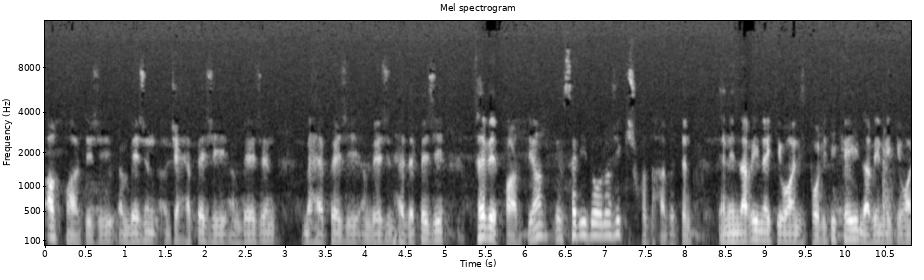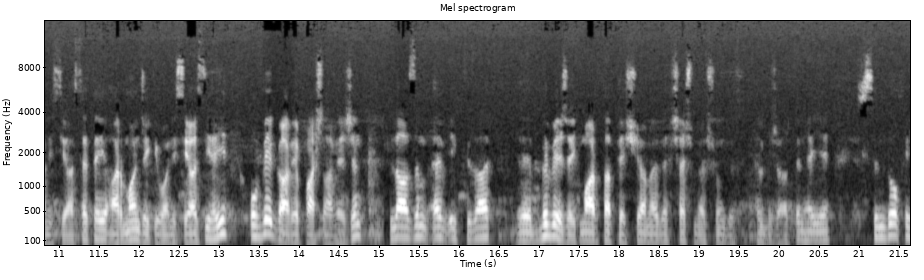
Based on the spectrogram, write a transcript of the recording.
AK Parti jî em bejin MHP jî em bêjin HDP jî tevê partiyan. Bir ser îdeolojîk ji xwe dixebitin yani nerînekî wanî polîtîk heyî nerînekî wanî siyaset heyî armancekî wanî siyasî heyî û vê gavê paşdavêjin lazim ev iktidar bibêje marta pêşiya me de şeş meşûn hilbijartin heye. Sindoqê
